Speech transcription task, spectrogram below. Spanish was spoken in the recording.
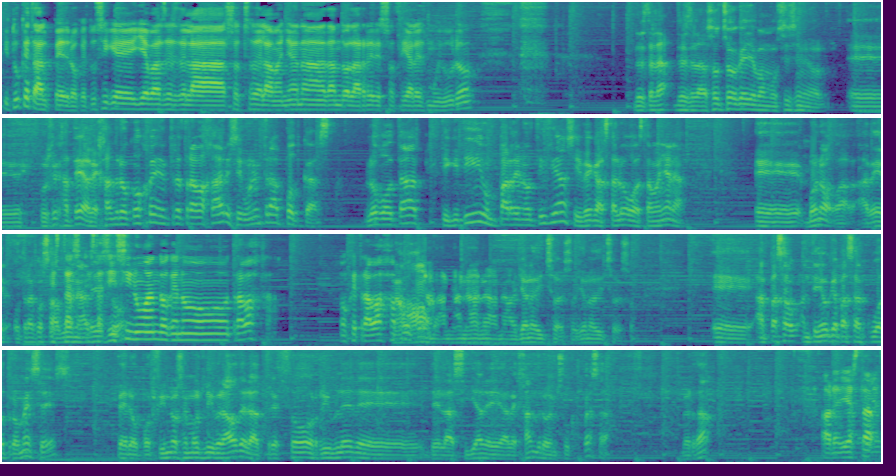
¿Y tú qué tal, Pedro? Que tú sí que llevas desde las 8 de la mañana dando a las redes sociales muy duro. Desde, la- desde las 8 que llevamos, sí señor. Eh, pues fíjate, Alejandro coge, entra a trabajar y según entra podcast. Luego ta, tiquití, un par de noticias y venga, hasta luego, hasta mañana. Eh, bueno, a, a ver, otra cosa ¿Estás, buena de estás esto- insinuando que no trabaja? ¿O que trabaja No, poco? no, no, no, no, no, yo no he dicho eso, yo no he dicho eso. Eh, han, pasado, han tenido que pasar cuatro meses, pero por fin nos hemos librado del atrezo horrible de, de la silla de Alejandro en su casa, ¿verdad? Ahora ya está.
